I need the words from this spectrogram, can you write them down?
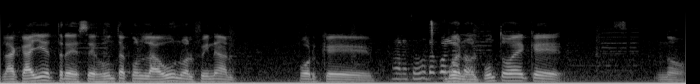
La calle 3 se junta con la 1 al final, porque, Bueno, el punto es que, no,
